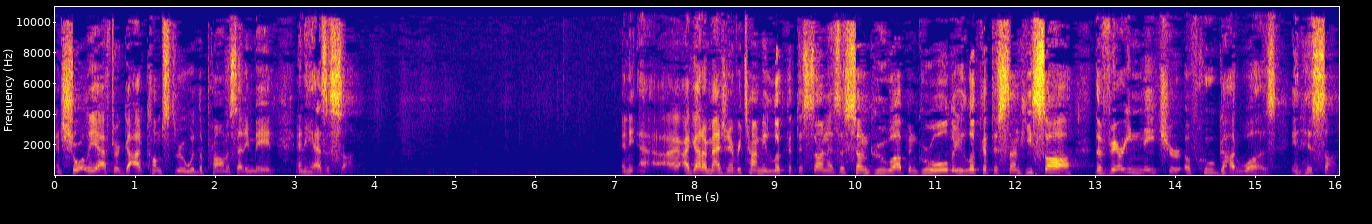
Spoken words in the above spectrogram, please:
and shortly after, God comes through with the promise that he made, and he has a son. And I, I got to imagine every time he looked at the son, as the son grew up and grew older, he looked at the son, he saw the very nature of who God was in his son.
